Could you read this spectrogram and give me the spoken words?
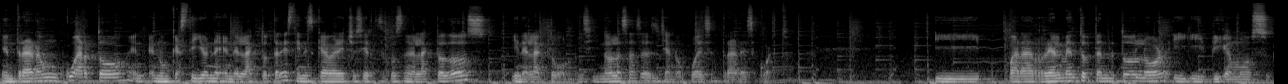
entrar a un cuarto en, un castillo en, el acto 3, tienes que haber hecho ciertas cosas en el acto 2 y en el acto 1. Y si no las haces, ya no puedes entrar a ese cuarto. Y para realmente obtener todo el lore y, digamos,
